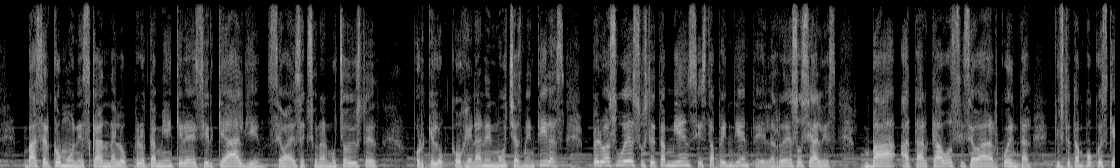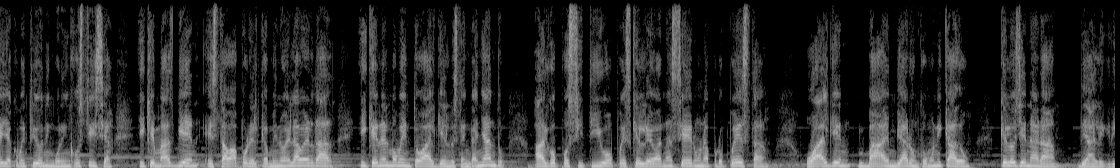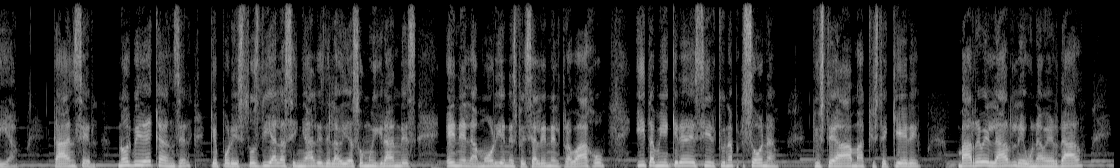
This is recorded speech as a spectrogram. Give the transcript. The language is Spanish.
va a ser como un escándalo, pero también quiere decir que alguien se va a decepcionar mucho de usted porque lo cogerán en muchas mentiras. Pero a su vez usted también, si está pendiente de las redes sociales, va a atar cabos y se va a dar cuenta que usted tampoco es que haya cometido ninguna injusticia y que más bien estaba por el camino de la verdad y que en el momento alguien lo está engañando. Algo positivo pues que le van a hacer una propuesta o alguien va a enviar un comunicado que lo llenará de alegría. Cáncer, no olvide cáncer que por estos días las señales de la vida son muy grandes en el amor y en especial en el trabajo. Y también quiere decir que una persona que usted ama, que usted quiere, va a revelarle una verdad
